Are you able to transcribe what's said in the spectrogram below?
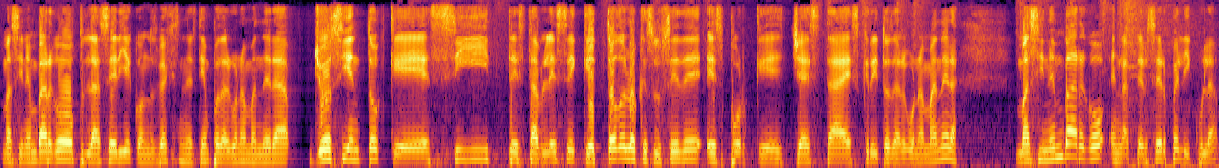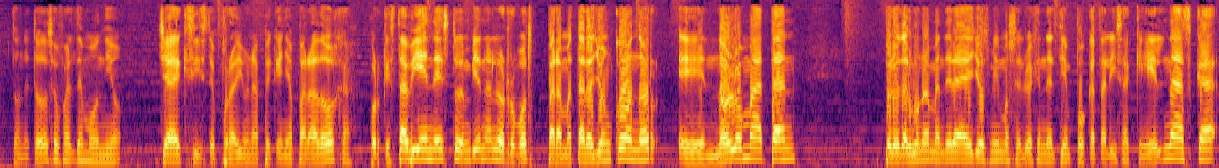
Más sin embargo, pues, la serie con los viajes en el tiempo de alguna manera, yo siento que sí te establece que todo lo que sucede es porque ya está escrito de alguna manera. Más sin embargo, en la tercera película, donde todo se fue al demonio, ya existe por ahí una pequeña paradoja. Porque está bien esto, envían a los robots para matar a John Connor, eh, no lo matan, pero de alguna manera ellos mismos el viaje en el tiempo cataliza que él nazca,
